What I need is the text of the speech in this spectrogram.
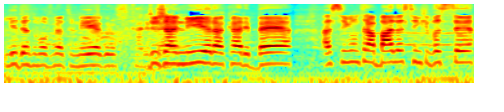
líder do movimento negro, Caribé. de Janira, Caribé, assim, um trabalho assim que você.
